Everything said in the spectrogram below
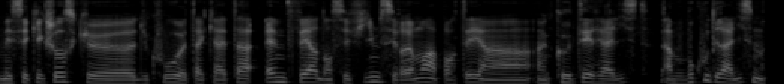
Mais c'est quelque chose que du coup Takahata aime faire dans ses films, c'est vraiment apporter un, un côté réaliste, un, beaucoup de réalisme.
